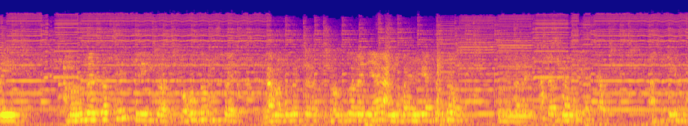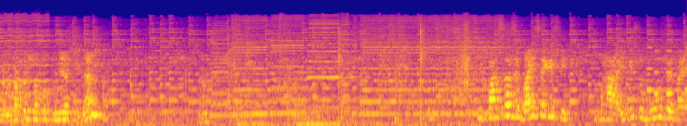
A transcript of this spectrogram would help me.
ওই আমার রুমে যাচ্ছি তুই ই কর ভবন তো অসুস্থ হয়ে আমার রুমে একটা করে নিয়ে আয়, আমি বাইরে দিয়ে আসলাম তো। তুমি মানে আচ্ছা ঠিক। আছে, চল। আচ্ছা ঠিক তাহলে তাড়াতাড়ি শপথ নিয়ে আসি হ্যাঁ? হ্যাঁ। বাইসে গেছি? ভাই কিছু বুঝে নাই।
